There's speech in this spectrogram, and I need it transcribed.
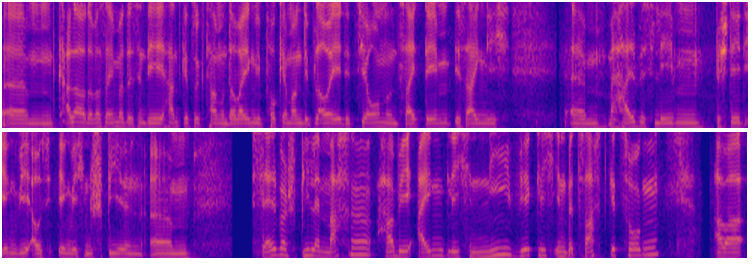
ähm, Color oder was auch immer das in die Hand gedrückt haben und da war irgendwie Pokémon die blaue Edition und seitdem ist eigentlich ähm, mein halbes Leben besteht irgendwie aus irgendwelchen Spielen. Ähm, selber Spiele machen habe ich eigentlich nie wirklich in Betracht gezogen, aber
